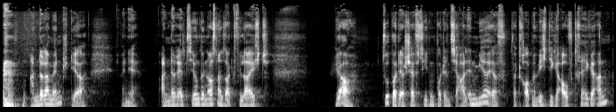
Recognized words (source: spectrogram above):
Ein anderer Mensch, der eine andere Erziehung genossen hat, sagt vielleicht, ja, super, der Chef sieht ein Potenzial in mir, er vertraut mir wichtige Aufträge an.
